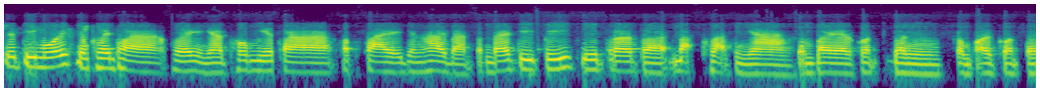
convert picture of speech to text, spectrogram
ជាទី1ខ្ញុំឃើញថាឃើញអាញាធមមានការផ្សព្វផ្សាយអញ្ចឹងហើយបាទប៉ុន្តែទី2គឺត្រូវតែដាក់ផ្លាកសញ្ញាដើម្បីគាត់ដឹងកុំឲ្យគាត់ទៅ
